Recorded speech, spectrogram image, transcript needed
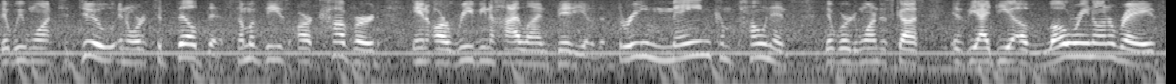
that we want to do in order to build this. Some of these are covered in our Reeving Highline video. The three main components that we're going to discuss is the idea of lowering on a raise,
